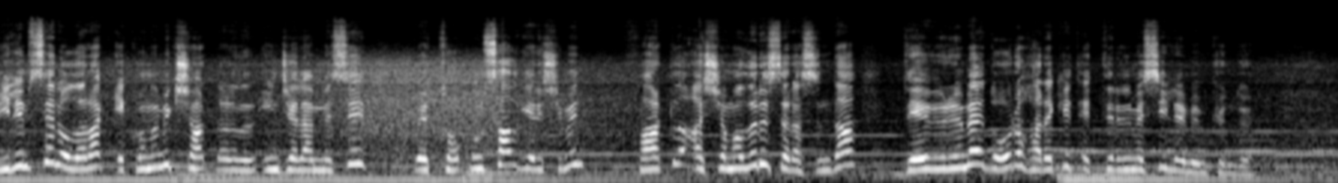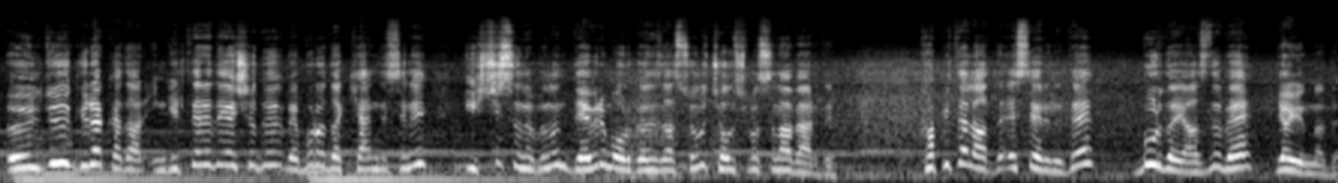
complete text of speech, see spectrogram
bilimsel olarak ekonomik şartlarının incelenmesi ve toplumsal gelişimin farklı aşamaları sırasında devrime doğru hareket ettirilmesiyle mümkündü. Öldüğü güne kadar İngiltere'de yaşadı ve burada kendisini işçi sınıfının devrim organizasyonu çalışmasına verdi. Kapital adlı eserini de burada yazdı ve yayınladı.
